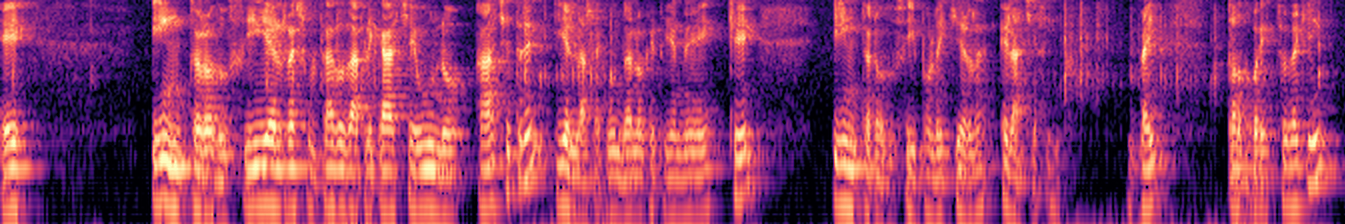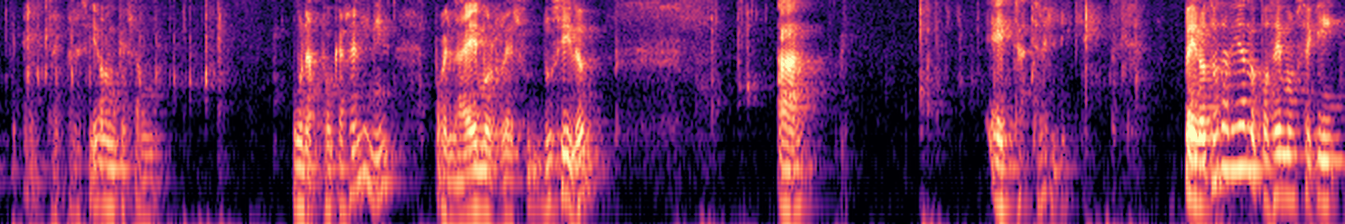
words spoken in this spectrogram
es introducir el resultado de aplicar H1 a H3 y en la segunda lo que tiene es que introducir por la izquierda el H5. ¿Veis? Todo esto de aquí, esta expresión que son unas pocas de líneas, pues la hemos reducido a estas tres líneas. Pero todavía lo podemos seguir,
